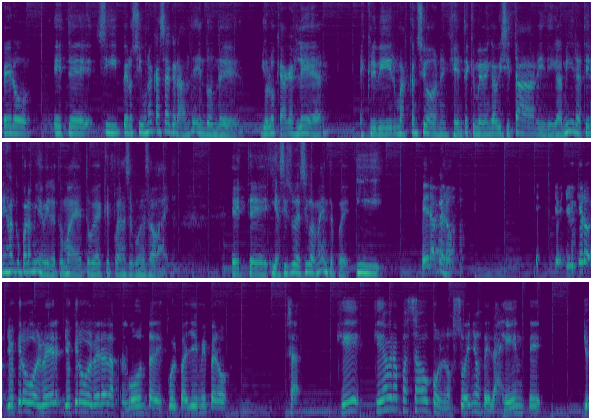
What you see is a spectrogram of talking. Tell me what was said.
pero, este, sí, pero sí una casa grande en donde yo lo que haga es leer, escribir más canciones, gente que me venga a visitar y diga, mira, tienes algo para mí, mira, toma esto, ve qué puedes hacer con esa vaina. Este, y así sucesivamente, pues. Y Mira, Bueno. pero yo, yo quiero, yo quiero volver, yo quiero volver a la pregunta, disculpa Jimmy, pero, o sea, ¿qué, qué habrá pasado con los sueños de la gente? Yo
